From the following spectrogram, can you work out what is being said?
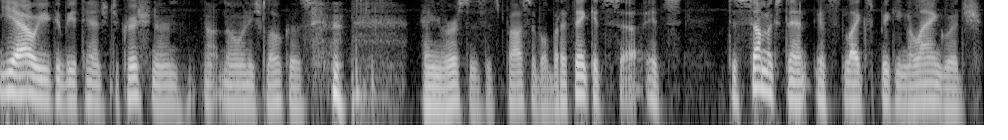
Yeah, or you could be attached to Krishna and not know any shlokas, any verses. It's possible, but I think it's uh, it's to some extent it's like speaking a language.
